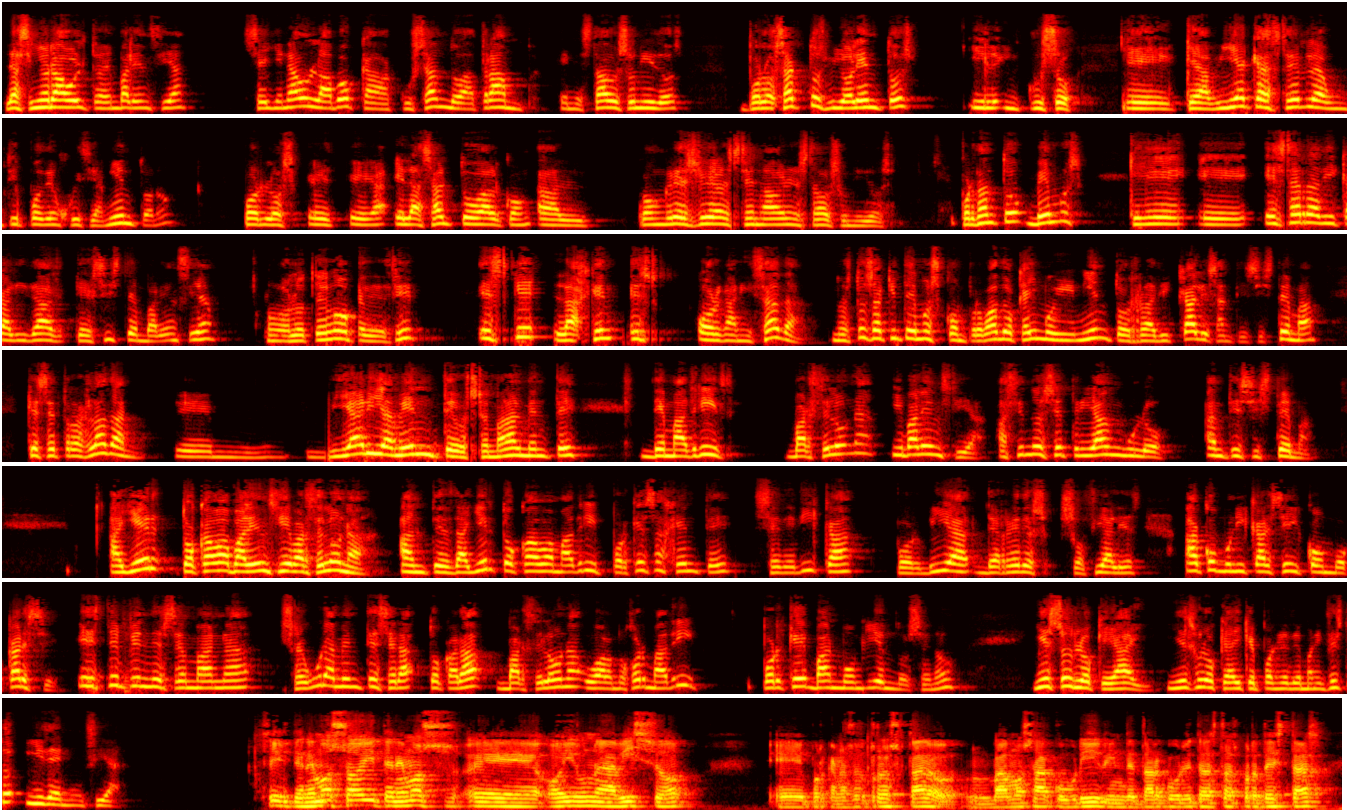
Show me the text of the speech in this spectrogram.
la señora Oltra en Valencia se llenaron la boca acusando a Trump en Estados Unidos por los actos violentos e incluso que había que hacerle algún tipo de enjuiciamiento, ¿no? Por los, eh, eh, el asalto al, al, Congreso y al Senado en Estados Unidos. Por tanto, vemos que eh, esa radicalidad que existe en Valencia, os lo tengo que decir, es que la gente es organizada, nosotros aquí tenemos comprobado que hay movimientos radicales antisistema que se trasladan em, diariamente o semanalmente de Madrid, Barcelona y Valencia, haciendo ese triángulo antisistema. Ayer tocaba Valencia y Barcelona, antes de ayer tocaba Madrid, porque esa gente se dedica por vía de redes sociales a comunicarse y convocarse. Este fin de semana seguramente será, tocará Barcelona o a lo mejor Madrid, porque van moviéndose, ¿no? Y eso es lo que hay, y eso es lo que hay que poner de manifiesto y denunciar. Sí, tenemos hoy, tenemos eh, hoy un aviso, eh, porque nosotros, claro, vamos a cubrir, intentar cubrir todas estas protestas.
